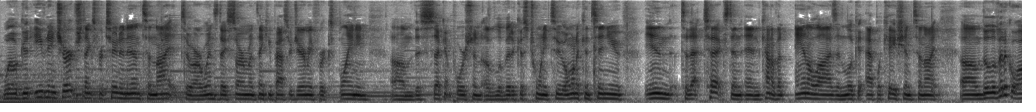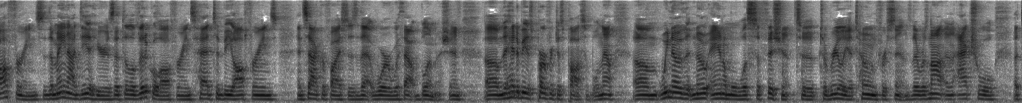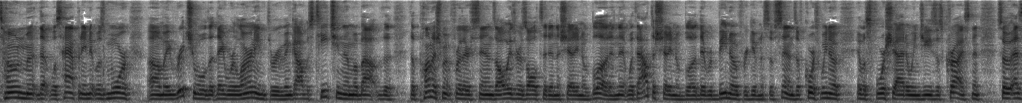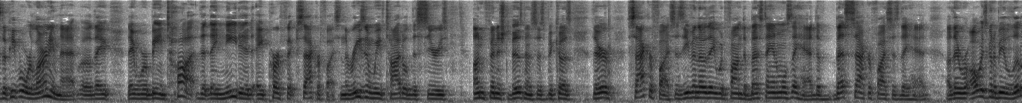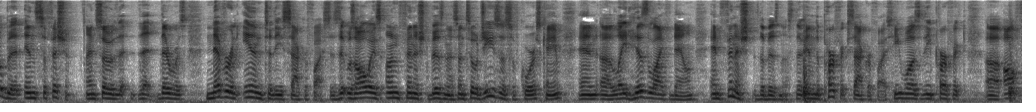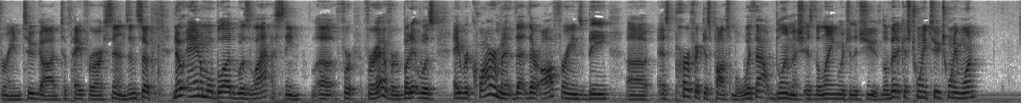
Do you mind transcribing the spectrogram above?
Well, good evening, church. Thanks for tuning in tonight to our Wednesday sermon. Thank you, Pastor Jeremy, for explaining um, this second portion of Leviticus 22. I want to continue into that text and, and kind of an analyze and look at application tonight. Um, the Levitical offerings, the main idea here is that the Levitical offerings had to be offerings and sacrifices that were without blemish. And um, they had to be as perfect as possible. Now, um, we know that no animal was sufficient to, to really atone for sins. There was not an actual atonement that was happening, it was more um, a ritual that they were learning through. And God was teaching them about the, the punishment for their sins always resulted in the shedding of blood, and that without the shedding of blood, there would be no forgiveness of sins. Of course, we know it was foreshadowing Jesus Christ. And so, as the people were learning that, uh, they, they were being taught that they needed a perfect sacrifice. And the reason we've titled this series, unfinished business is because their sacrifices, even though they would find the best animals they had, the best sacrifices they had, uh, they were always going to be a little bit insufficient. And so that, that there was never an end to these sacrifices. It was always unfinished business until Jesus, of course, came and uh, laid his life down and finished the business the, in the perfect sacrifice. He was the perfect uh, offering to God to pay for our sins. And so no animal blood was lasting uh, for forever, but it was a requirement that their offerings be uh, as perfect as possible, without blemish, is the language that's used. Leviticus 22 21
